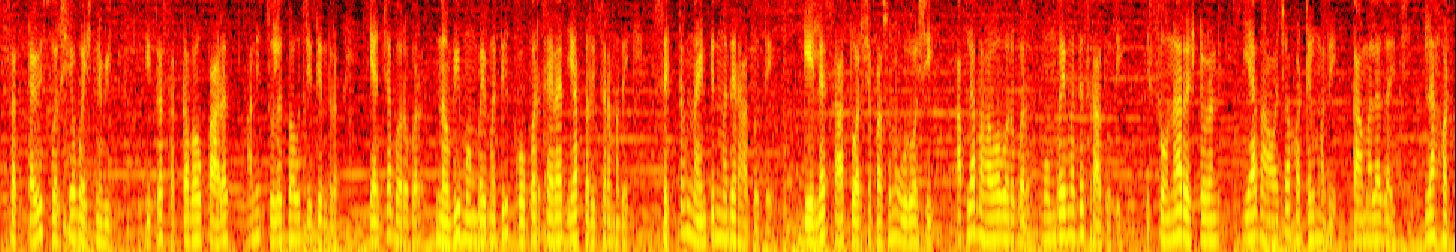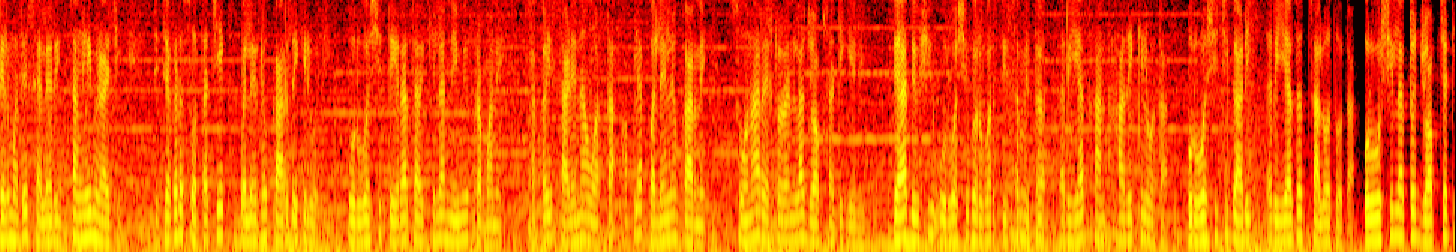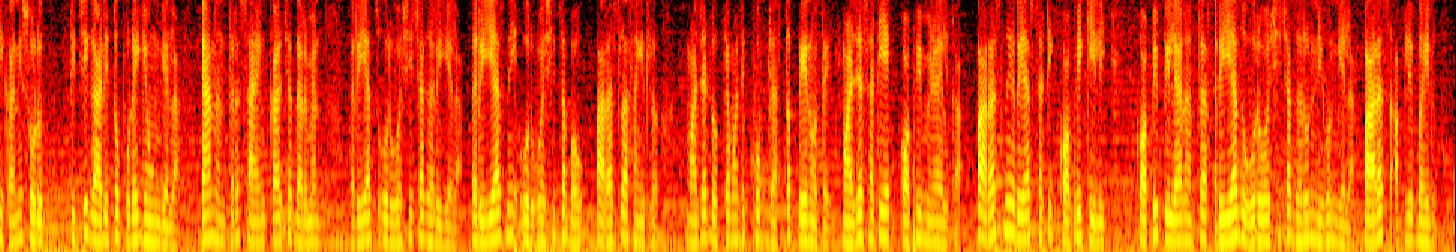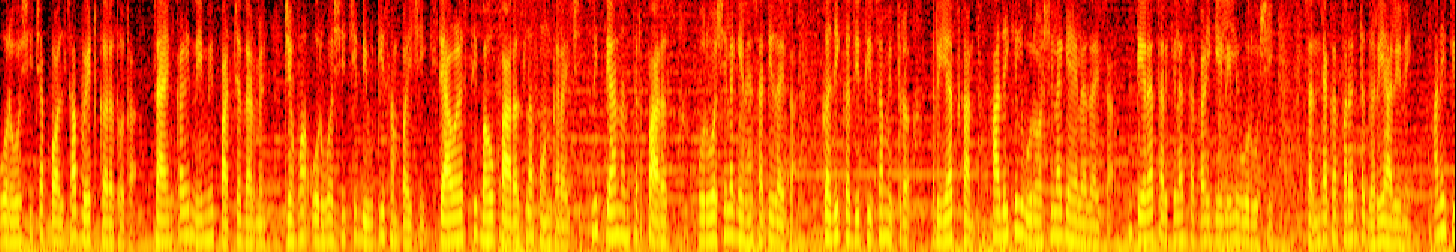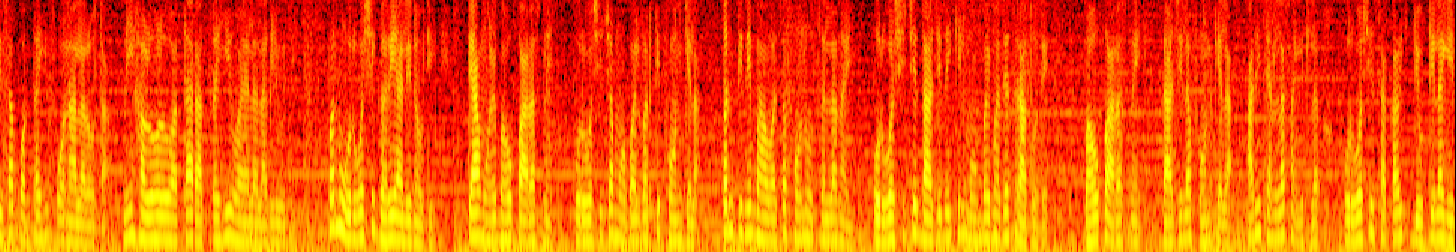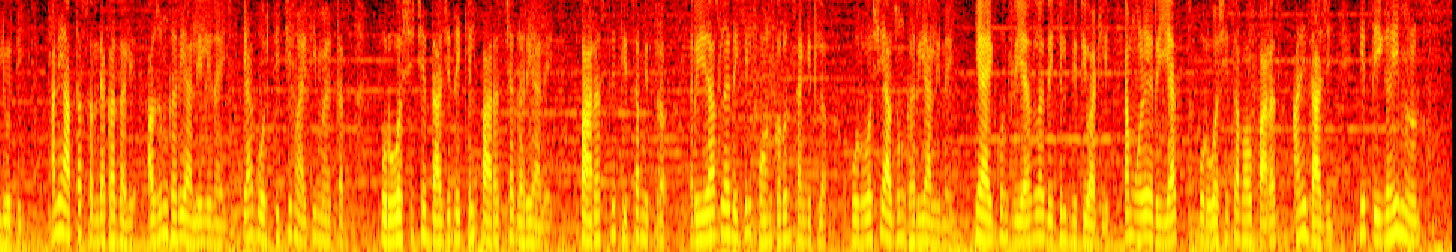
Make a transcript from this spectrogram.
सत्तावीस वर्षीय वैष्णवी तिचा सक्का भाऊ पारस आणि चुलत भाऊ जितेंद्र यांच्याबरोबर नवी मुंबईमधील कोपर खैरान या परिसरामध्ये सेक्टर नाईन्टीनमध्ये राहत होते. गेल्या सात वर्षापासून उर्वशी आपल्या भावाबरोबर मुंबईमध्येच राहत होती. सोना रेस्टॉरंट या नावाच्या हॉटेलमध्ये कामाला जायची. तिला हॉटेलमध्ये सॅलरी चांगली मिळायची. तिच्याकडे स्वतःची एक बलेनो कार देखील होती. उर्वशी तेरा तारखेला नेहमीप्रमाणे सकाळी साडेनऊ वाजता आपल्या बलेनो कारने सोना रेस्टॉरंटला जॉबसाठी गेली. त्या दिवशी उर्वशीबरोबर तिचा मित्र रियाज खान हा देखील होता. उर्वशीची गाडी रियाजच चालवत होता. उर्वशीला तो जॉबच्या ठिकाणी सोडून तिची गाडी तो पुढे घेऊन गेला. त्यानंतर सायंकाळच्या दरम्यान रियाज उर्वशीच्या घरी गेला. रियाजने उर्वशीचा भाऊ पारसला सांगितलं माझ्या डोक्यामध्ये खूप जास्त पेन होते माझ्यासाठी एक कॉफी मिळेल का? पारसने रियाजसाठी कॉफी केली. कॉफी पिल्यानंतर रियाज उर्वशीच्या घरून निघून गेला. पारस आपली बहीण उर्वशीच्या कॉलचा वेट करत होता. सायंकाळी नेहमी पाचच्या दरम्यान जेव्हा उर्वशीची ड्युटी संपायची त्यावेळेस ती भाऊ पारसला फोन करायची. आणि त्यानंतर पारस उर्वशीला घेण्यासाठी जायचा. कधी कधी तिचा मित्र रियाज खान हा देखील उर्वशीला घ्यायला जायचा. तेरा तारखेला सकाळी गेलेली उर्वशी संध्याकाळपर्यंत घरी आली नाही आणि तिचा कोणताही फोन आला नव्हता. आणि हळूहळू आता रात्रही व्हायला लागली होती. पण उर्वशी घरी आली नव्हती. त्यामुळे भाऊ पारसने उर्वशीच्या मोबाईलवरती फोन केला. पण तिने भावाचा फोन उचलला नाही. उर्वशीचे दाजी देखील मुंबईमध्येच राहत होते. भाऊ पारसने दाजीला फोन केला आणि त्यांना सांगितलं उर्वशी सकाळी ड्युटीला गेली होती आणि आता संध्याकाळ झाली. अजून घरी आलेली नाही. या गोष्टीची माहिती मिळताच उर्वशीचे दाजी देखील पारसच्या घरी आले. पारसने तिचा मित्र रियाजला देखील फोन करून सांगितलं. उर्वशी अजून घरी आली नाही. हे ऐकून रियाजला देखील भीती वाटली. त्यामुळे रियाज उर्वशीचा भाऊ पारस आणि दाजी हे तिघही मिळून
